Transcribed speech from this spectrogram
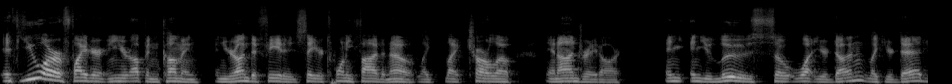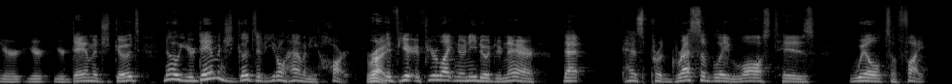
if you are a fighter and you're up and coming and you're undefeated, say you're 25 and 0, like like Charlo and Andre are, and and you lose, so what? You're done? Like you're dead? You're you're you're damaged goods? No, you're damaged goods if you don't have any heart. Right. If you're if you're like Nonito Donaire that has progressively lost his will to fight.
